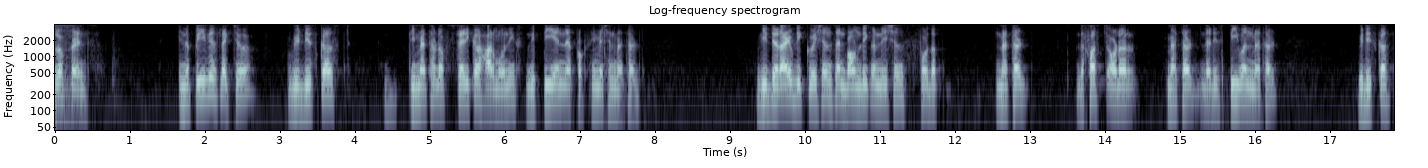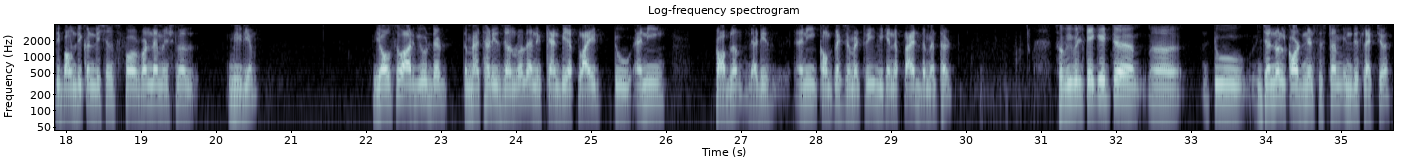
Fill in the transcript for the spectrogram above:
Hello friends, in the previous lecture we discussed the method of spherical harmonics the PN approximation method. We derived equations and boundary conditions for the method the first order method that is P1 method. We discussed the boundary conditions for one dimensional medium. We also argued that the method is general and it can be applied to any problem that is any complex geometry we can apply the method. So, we will take it uh, uh, to general coordinate system in this lecture.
